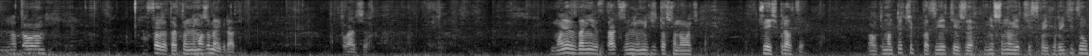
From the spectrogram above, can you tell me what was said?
No to sorry, tak to nie możemy grać. Słuchajcie. Moje zdanie jest tak, że nie umiecie doszanować czyjejś pracy. Automatycznie pokazujecie, że nie szanujecie swoich rodziców,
